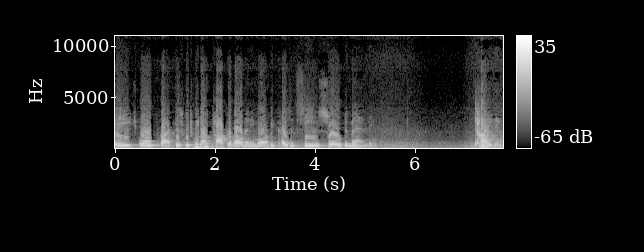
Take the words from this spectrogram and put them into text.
age-old practice which we don't talk about anymore because it seems so demanding. Tithing.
